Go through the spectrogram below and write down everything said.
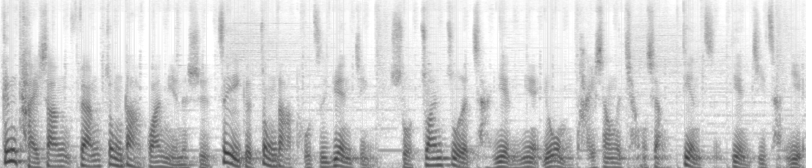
跟台商非常重大关联的是，这一个重大投资愿景所专注的产业里面有我们台商的强项电子电机产业，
